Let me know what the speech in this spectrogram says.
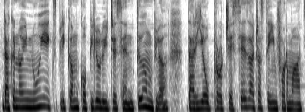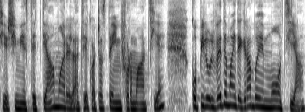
Dacă noi nu îi explicăm copilului ce se întâmplă, dar eu procesez această informație și mi este teamă în relație cu această informație, copilul vede mai degrabă emoția.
